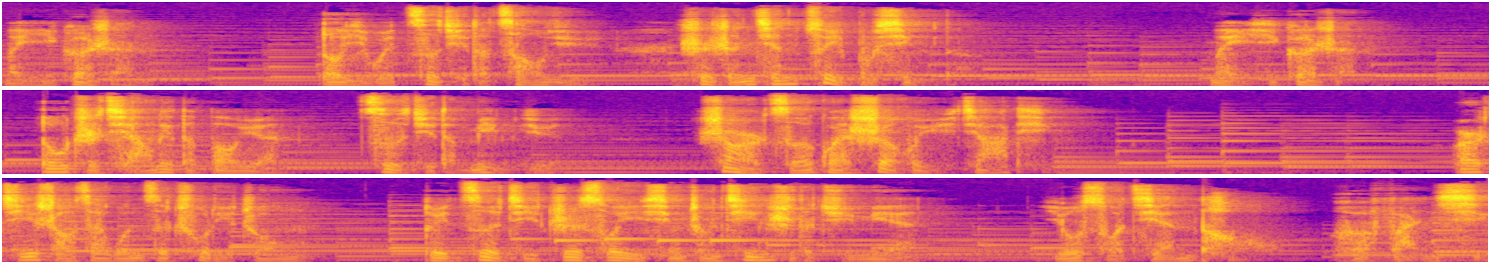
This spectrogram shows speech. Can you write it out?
每一个人都以为自己的遭遇是人间最不幸的。每一个人都只强烈的抱怨自己的命运，甚而责怪社会与家庭，而极少在文字处理中对自己之所以形成今日的局面有所检讨和反省。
